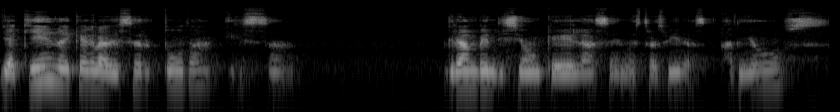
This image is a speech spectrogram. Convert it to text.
y a quien hay que agradecer toda esa gran bendición que Él hace en nuestras vidas. A Dios.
